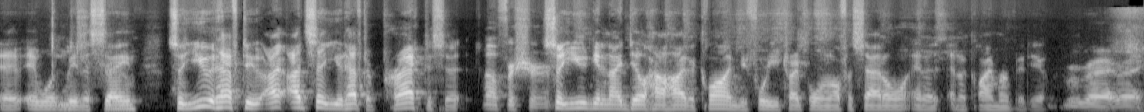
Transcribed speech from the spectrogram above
It, it wouldn't be the That's true. same. So you would have to. I, I'd say you'd have to practice it Oh, for sure. so you get an idea how high to climb before you try pulling off a saddle and a, and a climber video. Right, right.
